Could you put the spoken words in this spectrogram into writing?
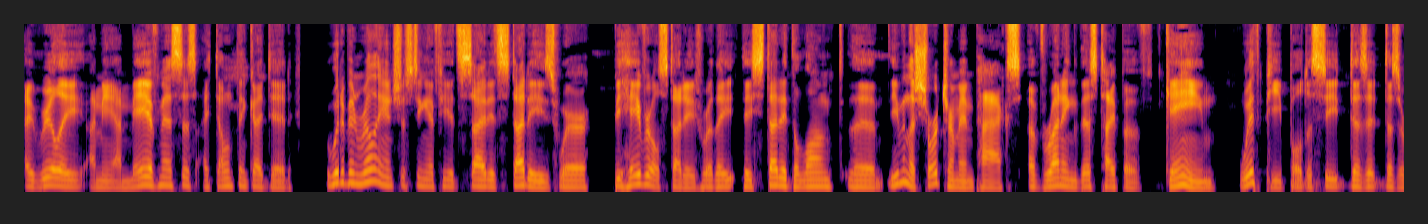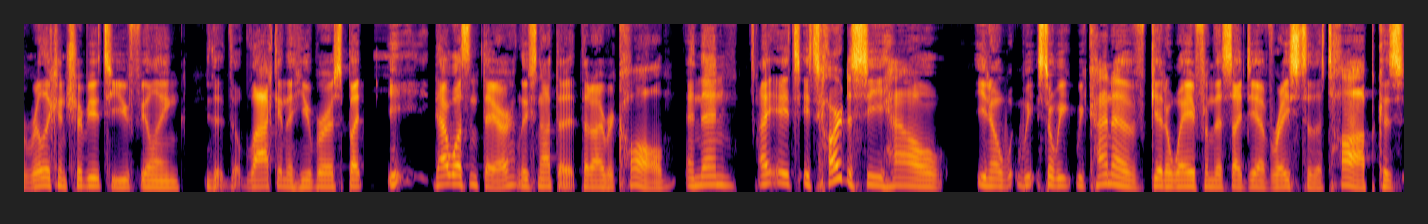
I really I mean I may have missed this. I don't think I did. It would have been really interesting if he had cited studies where behavioral studies where they they studied the long the even the short-term impacts of running this type of game with people to see does it does it really contribute to you feeling the, the lack in the hubris but it, that wasn't there at least not that that I recall and then I, it's it's hard to see how you know we so we we kind of get away from this idea of race to the top because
